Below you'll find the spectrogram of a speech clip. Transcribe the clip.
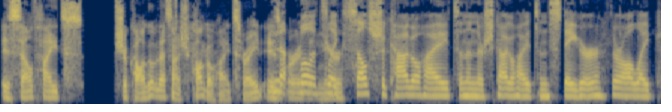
Is South Heights Chicago? That's not Chicago Heights, right? Is No, or is well, it it's near? like South Chicago Heights, and then there's Chicago Heights and Steger. They're all like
